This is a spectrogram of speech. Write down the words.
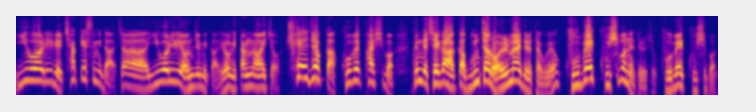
2월 1일 찾겠습니다. 자, 2월 1일 언제입니까? 여기 딱 나와 있죠. 최저가 980원. 근데 제가 아까 문자로 얼마에 드렸다고요? 990원에 드렸죠. 990원.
